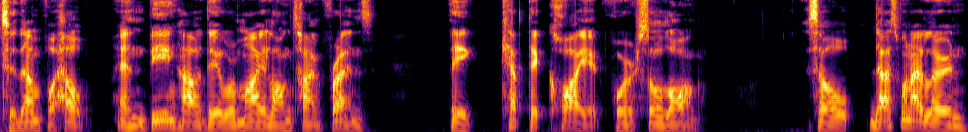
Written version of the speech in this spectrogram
to them for help. And being how they were my longtime friends, they kept it quiet for so long. So that's when I learned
